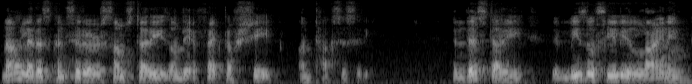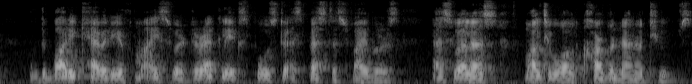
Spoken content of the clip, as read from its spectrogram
Now let us consider some studies on the effect of shape on toxicity. In this study, the mesothelial lining of the body cavity of mice were directly exposed to asbestos fibers as well as multi-walled carbon nanotubes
